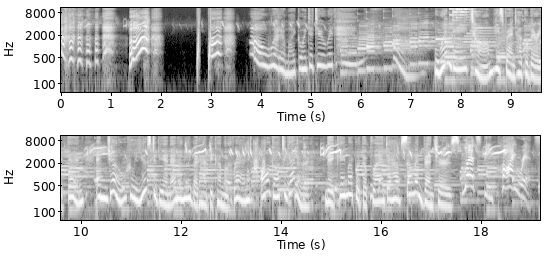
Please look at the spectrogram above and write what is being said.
Ah! Oh, what am I going to do with him? Ah. One day, Tom, his friend Huckleberry Finn, and Joe, who used to be an enemy but had become a friend, all got together. They came up with a plan to have some adventures. Let's be pirates.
